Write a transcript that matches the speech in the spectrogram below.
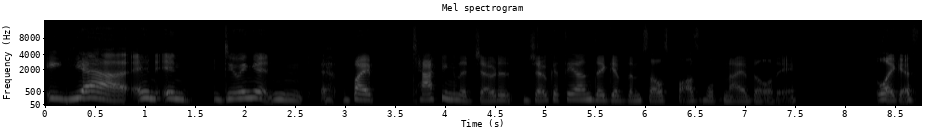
Yeah, and in doing it in, uh, by tacking the joke joke at the end, they give themselves plausible deniability. Like if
